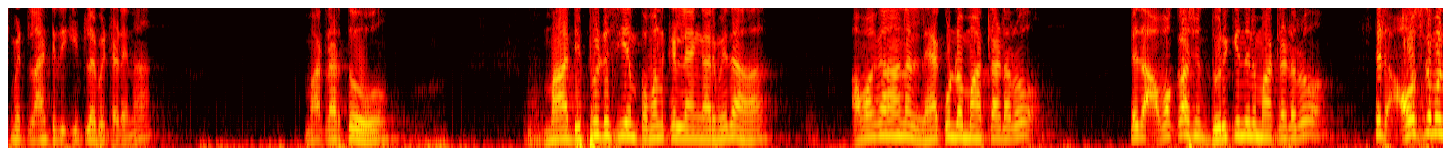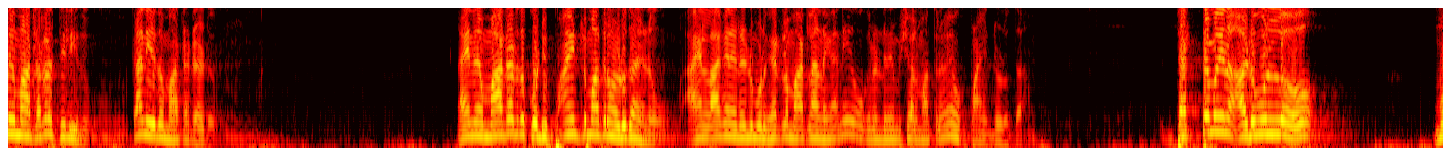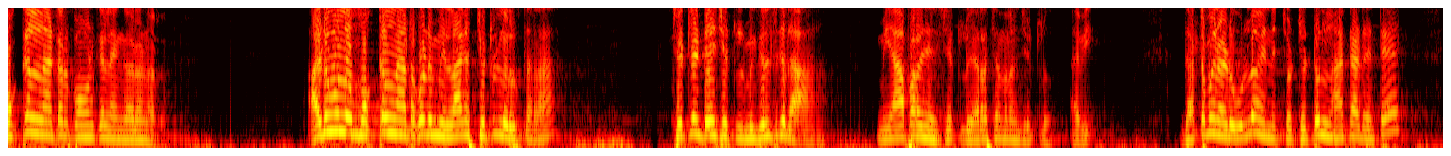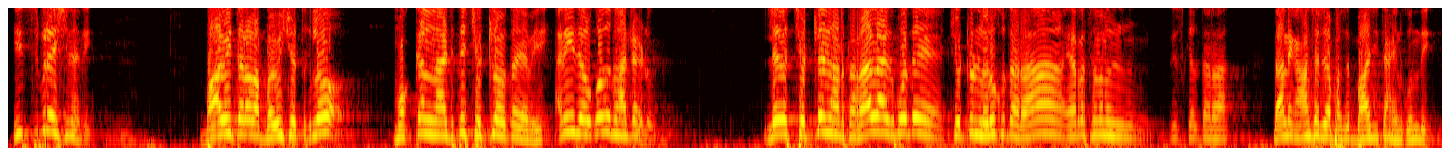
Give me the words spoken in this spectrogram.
Schmitt లాంటిది ఇంట్లో పెట్టాడైనా మాట్లాడుతూ మా డిప్యూటీ సీఎం పవన్ కళ్యాణ్ గారి మీద అవగాహన లేకుండా మాట్లాడారో లేదా అవకాశం దొరికిందని మాట్లాడారో లేదా అవసరమని మాట్లాడారో తెలియదు కానీ ఏదో మాట్లాడాడు. ఆయన మాట్లాడుతూ కొన్ని పాయింట్లు మాత్రం అడుగుతాను ఆయన లాగానే రెండు మూడు గంటలు మాట్లాడిన కానీ ఒక రెండు నిమిషాలు మాత్రమే ఒక పాయింట్ అడుగుతా. దట్టమైన అడవుల్లో మొక్కలు నాటారు పవన్ కళ్యాణ్ గారు అన్నారు. అడవుల్లో మొక్కలు నాటకూడదు మీలాగా చెట్లు దొరుకుతారా? చెట్లు అంటే ఏ చెట్లు? మీకు తెలుసు కదా మీ వ్యాపారం చేసే చెట్లు ఎర్రచందనం చెట్లు అవి. దట్టమైన అడవుల్లో ఆయన చె- చెట్టులు నాటాడంటే ఇన్స్పిరేషన్ అది. భావితరాల భవిష్యత్తులో మొక్కలు నాటితే చెట్లు అవుతాయి అవి. అని ఇది నాటాడు. లేదా చెట్లే నాటుతారా? లేకపోతే చెట్లు నరుకుతారా? ఎర్రచందనం తీసుకెళ్తారా? దానికి ఆన్సర్ చెప్పాల్సిన బాధ్యత ఆయనకు ఉంది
